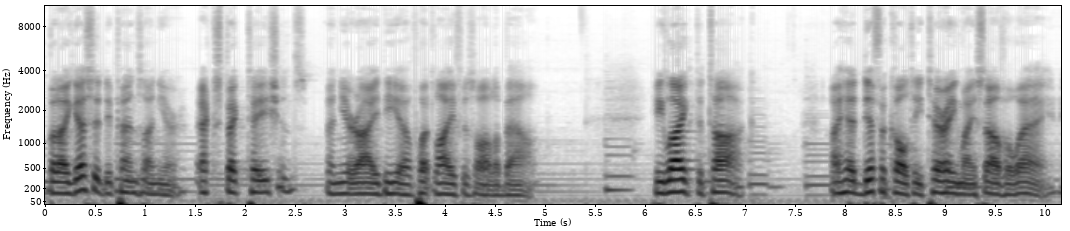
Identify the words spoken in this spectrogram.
but I guess it depends on your expectations and your idea of what life is all about. He liked to talk. I had difficulty tearing myself away.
